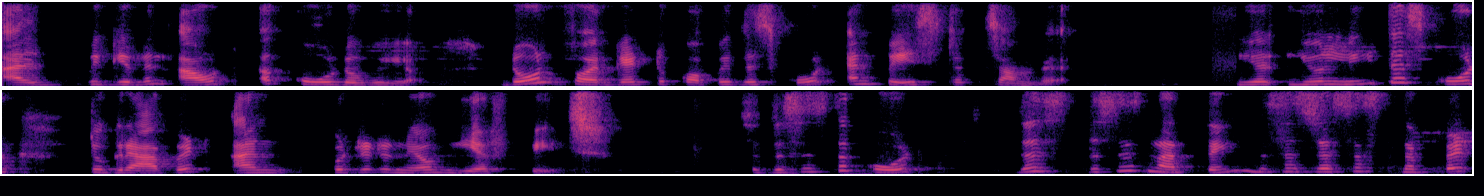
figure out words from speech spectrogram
I'll be given out a code over here. Don't forget to copy this code and paste it somewhere. You'll, you'll need this code to grab it and put it in your VF page. So this is the code. This, this is nothing. This is just a snippet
